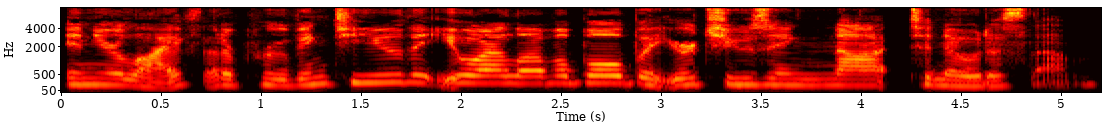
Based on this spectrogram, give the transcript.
in your life that are proving to you that you are lovable but you're choosing not to notice them.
